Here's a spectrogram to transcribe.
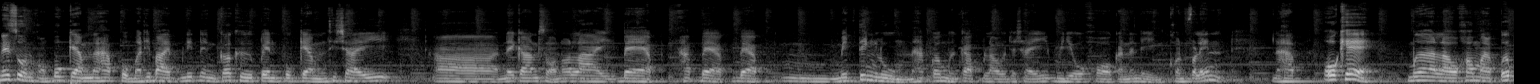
ในส่วนของโปรแกรมนะครับ ผมอธิบายนิดนึงก็คือเป็นโปรแกรมที่ใช้ ในการสอนออนไลน์แบบครับแบบแบบมิ팅รูมนะครับก็เหมือนกับเราจะใช้วิดีโอคอลกันนั่นเองคอนเฟอเรนซ์นะครับโอเค เมื่อเราเข้ามาปุ๊บ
